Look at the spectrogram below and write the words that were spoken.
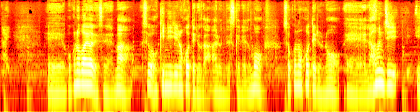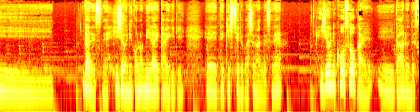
はい。えー僕の場合はですね、まあ、すごいお気に入りのホテルがあるんですけれども、そこのホテルの、えーラウンジがですね、非常にこの未来会議に、えー、適している場所なんですね。非常に高層階があるんです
